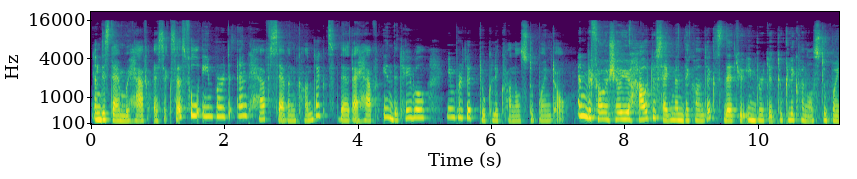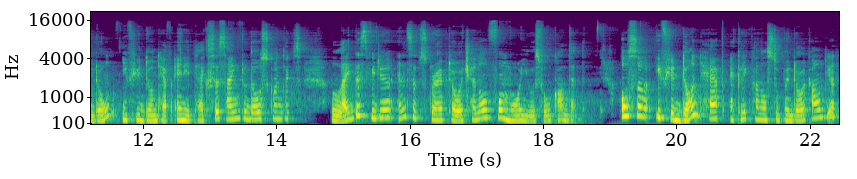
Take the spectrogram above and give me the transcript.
And this time we have a successful import and have 7 contacts that I have in the table imported to ClickFunnels 2.0. And before I show you how to segment the contacts that you imported to ClickFunnels 2.0, if you don't have any tags assigned to those contacts, like this video and subscribe to our channel for more useful content. Also, if you don't have a ClickFunnels 2.0 account yet,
